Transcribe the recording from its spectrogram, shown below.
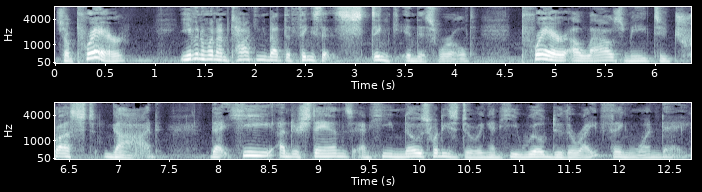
So prayer even when I'm talking about the things that stink in this world, prayer allows me to trust God that He understands and He knows what He's doing and He will do the right thing one day.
